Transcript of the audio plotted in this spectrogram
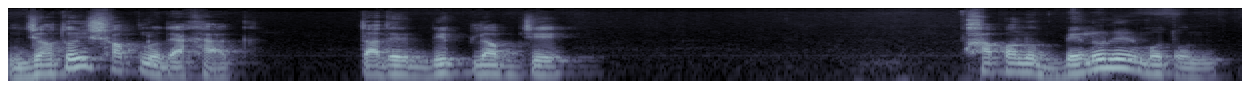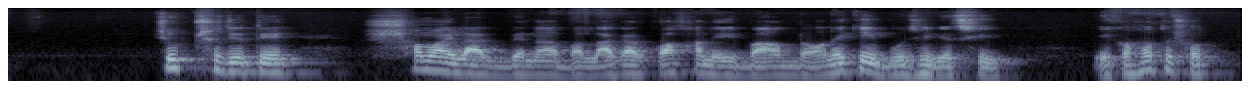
যতই স্বপ্ন দেখাক, তাদের বিপ্লব যে ফাঁপানো বেলুনের মতন চুপসে যেতে সময় লাগবে না বা লাগার কথা নেই বা আমরা অনেকেই বুঝে গেছি, এ কথা তো সত্য।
